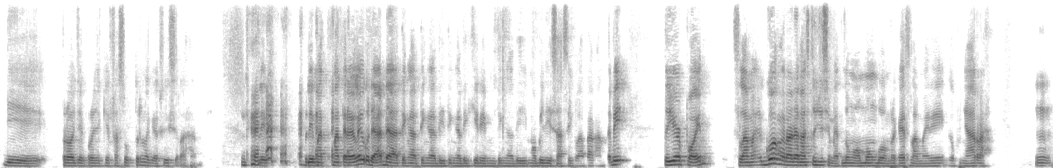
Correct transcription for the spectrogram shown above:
di proyek-proyek infrastruktur lagi akuisisi lahan. Beli mat materialnya udah ada, tinggal tinggal di tinggal dikirim, tinggal dimobilisasi ke lapangan. Tapi to your point, selama gue ngerada nggak setuju sih, Matt. Lu ngomong bahwa mereka selama ini gak punya arah. Hmm.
